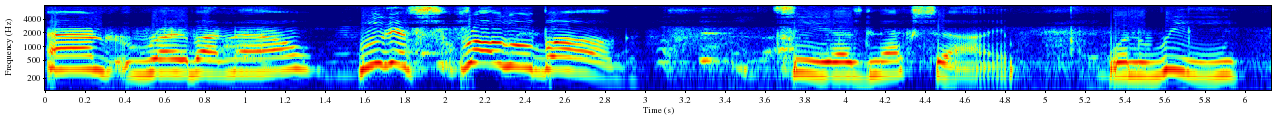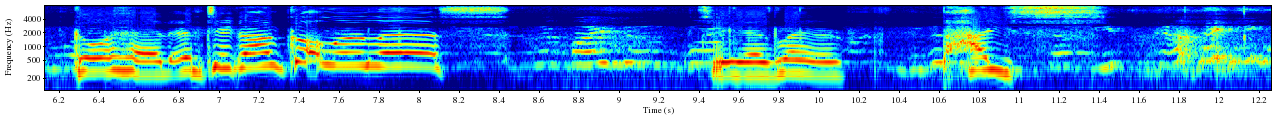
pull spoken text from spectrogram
And right about now, look at Struggle Bug. See you guys next time when we go ahead and take on Colorless. See you guys later. Peace.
